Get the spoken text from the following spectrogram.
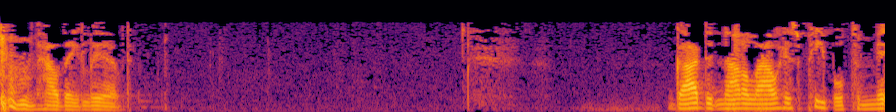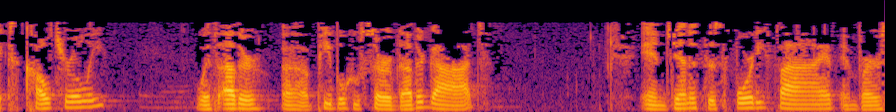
how they lived. God did not allow his people to mix culturally with other uh, people who served other gods. In Genesis 45 and verse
